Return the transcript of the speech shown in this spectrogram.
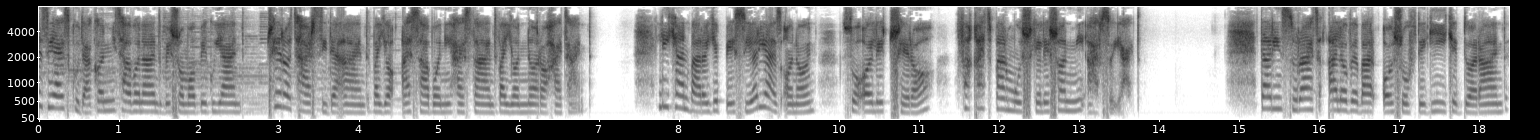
بعضی از کودکان می توانند به شما بگویند چرا ترسیده اند و یا عصبانی هستند و یا ناراحتند. لیکن برای بسیاری از آنان سؤال چرا فقط بر مشکلشان می افزاید. در این صورت علاوه بر آشفتگی که دارند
